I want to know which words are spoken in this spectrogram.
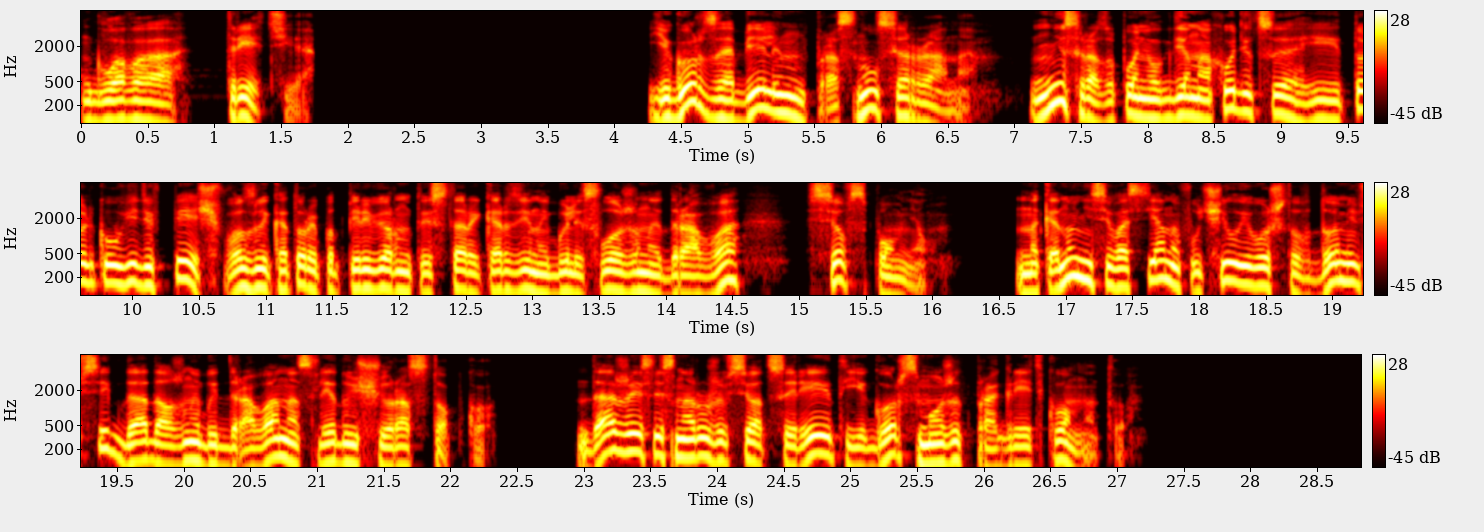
Глава третья Егор Забелин проснулся рано. Не сразу понял, где находится, и только увидев печь, возле которой под перевернутой старой корзиной были сложены дрова, все вспомнил. Накануне Севастьянов учил его, что в доме всегда должны быть дрова на следующую растопку. Даже если снаружи все отсыреет, Егор сможет прогреть комнату.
